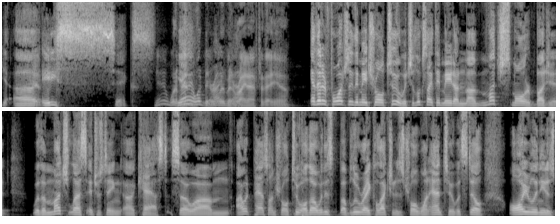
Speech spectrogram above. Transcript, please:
Yeah, uh, Yeah. 86. Yeah, it would have Yeah, been. it would've been, Would right? have been Yeah. right after that. Yeah. And then unfortunately, they made Troll 2, which it looks like they made on a much smaller budget with a much less interesting uh, cast. So um, I would pass on Troll 2, although in this uh, Blu ray collection is Troll 1 and 2, but still, all you really need is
